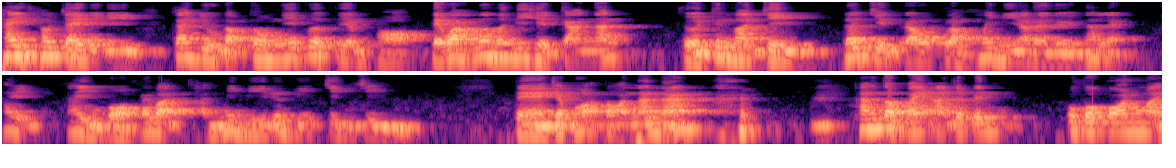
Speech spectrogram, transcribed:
ให้เข้าใจดีๆ การอยู่กับตรงนี้เพื่อเตรียมพร้อมแต่ว่าเมื่อมันมีเหตุการณ์นั้น เกิดขึ้นมาจริง แล้วจิตเรากลับไม่มีอะไรเลยนั่นแหละ ให้ให้บอกได้ว่าฉันไม่มีเรื่องนี้จริง ๆ แต่เฉพาะตอนนั้นนะครั้งต่อไปอาจจะเป็นอุปกรณ์ใหม่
